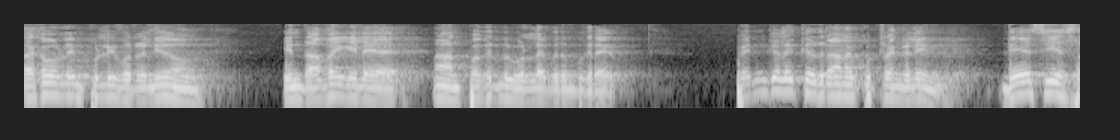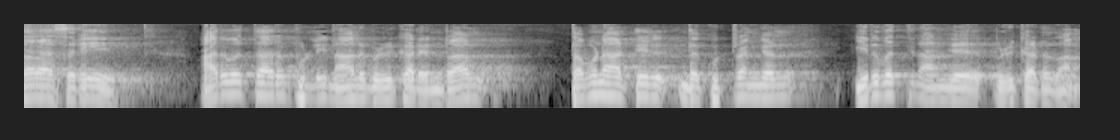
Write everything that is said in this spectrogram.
தகவலின் புள்ளி வரலையும் இந்த அவையில் நான் பகிர்ந்து கொள்ள விரும்புகிறேன். பெண்களுக்கு எதிரான குற்றங்களின் தேசிய சராசரி அறுபத்தாறு புள்ளி நாலு விழுக்காடு என்றால் தமிழ்நாட்டில் இந்த குற்றங்கள் இருபத்தி நான்கு விழுக்காடு தான்.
